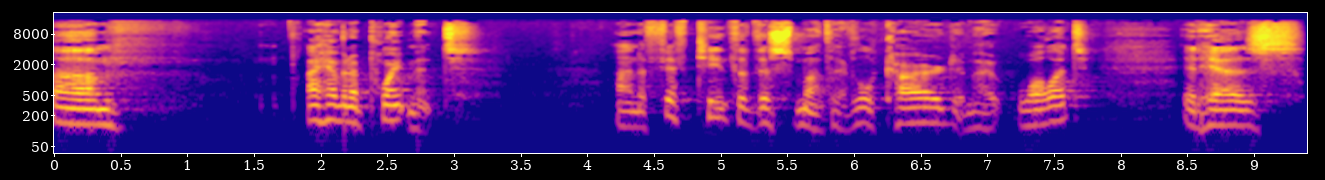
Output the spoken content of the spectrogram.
Um, I have an appointment on the 15th of this month. I have a little card in my wallet. It has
